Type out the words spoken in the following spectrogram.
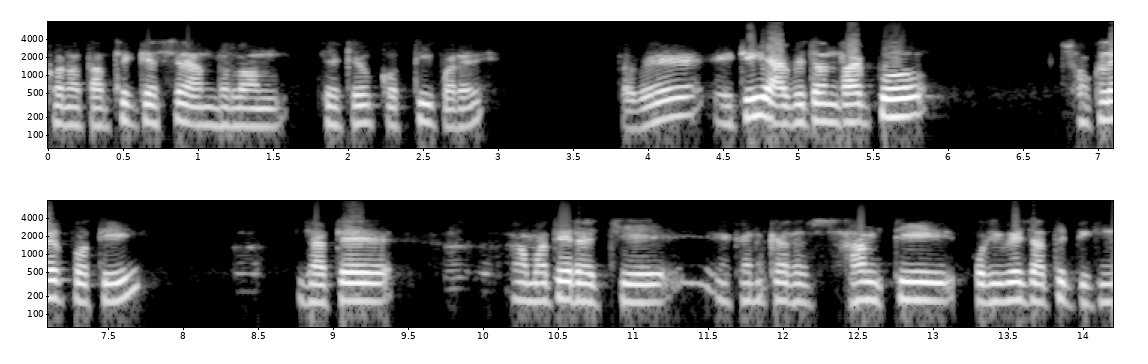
গণতান্ত্রিক দেশে আন্দোলন যে কেউ করতেই পারে। তবে এটাই আবেদন রাখব সকলের প্রতি, যাতে আমাদের রাজ্যে এখানকার শান্তি, পরিবেশ যাতে বিঘ্ন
